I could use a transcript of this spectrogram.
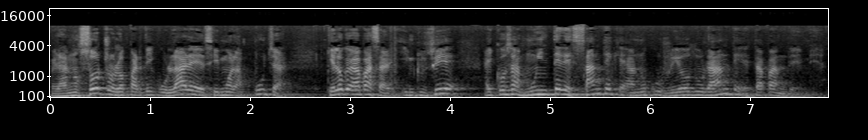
¿verdad? Nosotros los particulares decimos la pucha, ¿qué es lo que va a pasar? Inclusive hay cosas muy interesantes que han ocurrido durante esta pandemia.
